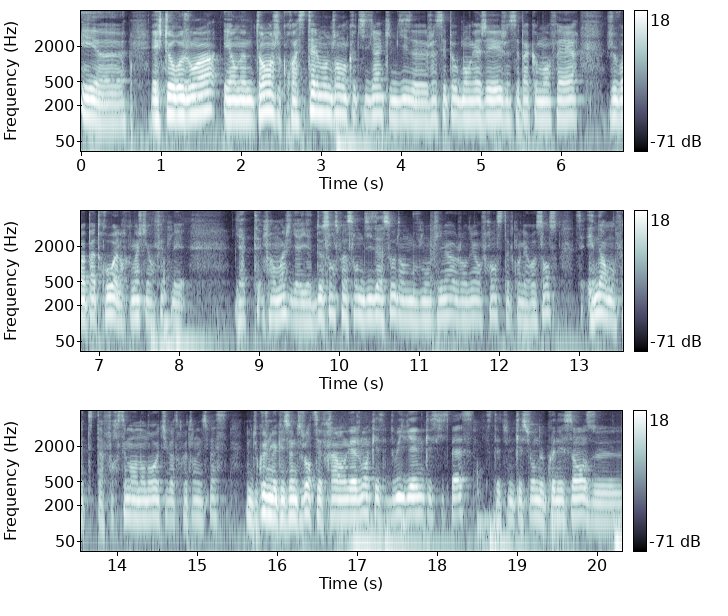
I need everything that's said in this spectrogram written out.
Et, euh, et, je te rejoins, et en même temps, je croise tellement de gens au quotidien qui me disent Je sais pas où m'engager, je sais pas comment faire, je vois pas trop. Alors que moi, je dis en fait, mais il y a, enfin moi, il y, a, 270 assos dans le mouvement climat aujourd'hui en France, tel qu'on les recense. C'est énorme en fait. Tu as forcément un endroit où tu vas trouver ton espace. Donc, du coup, je me questionne toujours de ces freins à l'engagement, d'où ils viennent, qu'est-ce qui se passe? C'est peut-être une question de connaissance, de,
